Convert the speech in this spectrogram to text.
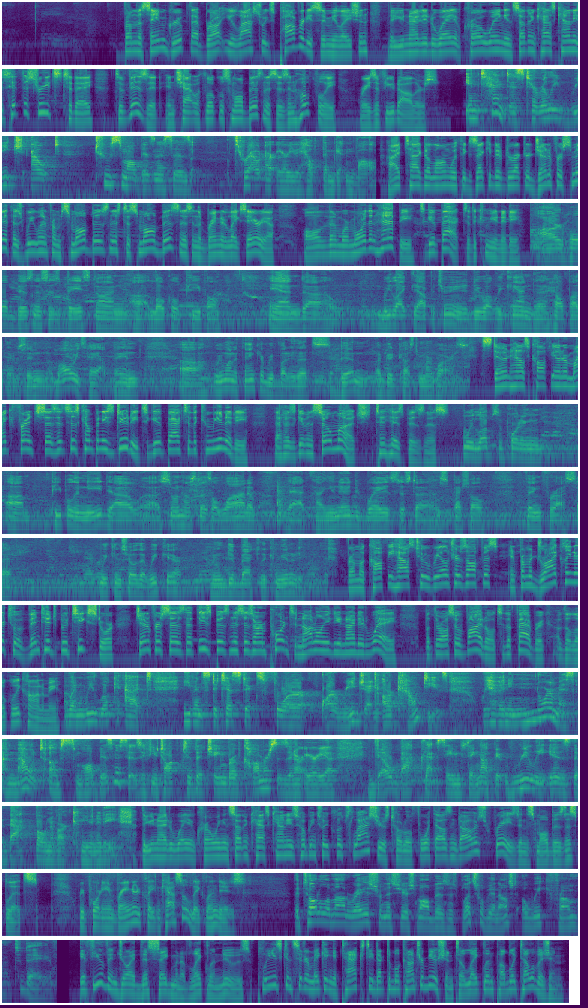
From the same group that brought you last week's poverty simulation, the United Way of Crow Wing in southern Cass Counties hit the streets today to visit and chat with local small businesses and hopefully raise a few dollars. Intent is to really reach out to small businesses throughout our area to help them get involved. I tagged along with Executive Director Jennifer Smith as we went from small business to small business in the Brainerd Lakes area. All of them were more than happy to give back to the community. Our whole business is based on uh, local people, and uh, we like the opportunity to do what we can to help others, and always have. And uh, we want to thank everybody that's been a good customer of ours. Stonehouse coffee owner Mike French says it's his company's duty to give back to the community that has given so much to his business. We love supporting um, people in need. Uh, uh, Stonehouse does a lot of that. Uh, United Way is just a special thing for us that we can show that we care and give back to the community. From a coffee house to a realtor's office, and from a dry cleaner to a vintage boutique store, Jennifer says that these businesses are important to not only the United Way, but they're also vital to the fabric of the local economy. When we look at even statistics for our region, our counties, we have an enormous amount of small businesses. If you talk to the Chamber of Commerce's in our area, they'll back that same thing up. It really is the backbone of our community. The United Way of Crow Wing in Southern Cass County is hoping to eclipse last year's total of $4,000 raised in the Small Business Blitz. Reporting in Brainerd, Clayton Castle, Lakeland News. The total amount raised from this year's Small Business Blitz will be announced a week from today. If you've enjoyed this segment of Lakeland News, please consider making a tax-deductible contribution to Lakeland Public Television.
